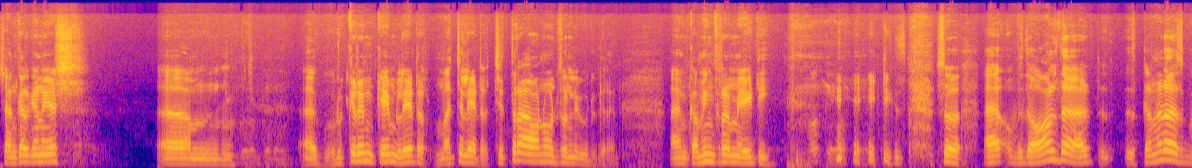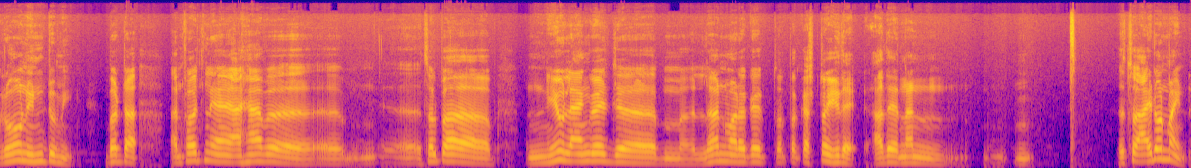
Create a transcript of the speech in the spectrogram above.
Shankar Ganesh, um, uh, Guru Kiran came later, much later. Chitra onwards only Guru Kiran. I am coming from 80. Okay, 80s. So uh, with all that, Kannada has grown into me. But uh, unfortunately, I I have a uh, ಸ್ವಲ್ಪ ನ್ಯೂ ಲ್ಯಾಂಗ್ವೇಜ್ ಲರ್ನ್ ಮಾಡೋಕ್ಕೆ ಸ್ವಲ್ಪ ಕಷ್ಟ ಇದೆ ಅದೇ ನನ್ನ so I don't mind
